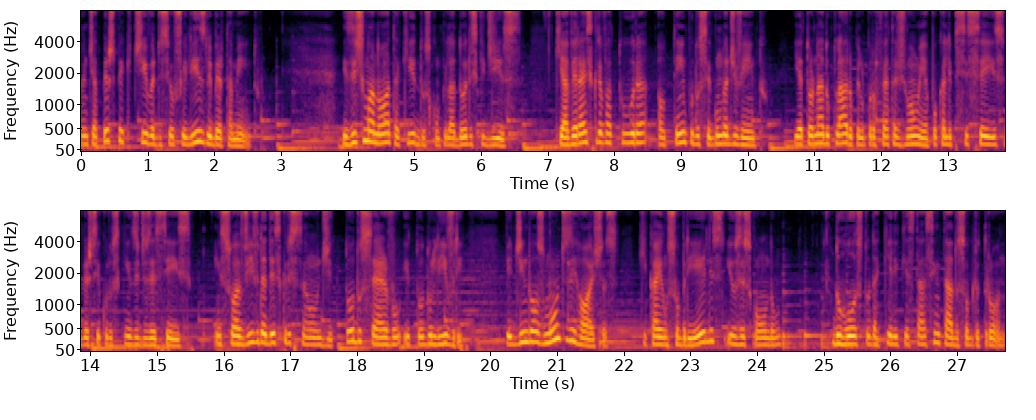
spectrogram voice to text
ante a perspectiva de seu feliz libertamento. Existe uma nota aqui dos compiladores que diz que haverá escravatura ao tempo do segundo advento, e é tornado claro pelo profeta João em Apocalipse 6, versículos 15 e 16, em sua vívida descrição de todo servo e todo livre, pedindo aos montes e rochas que caiam sobre eles e os escondam do rosto daquele que está assentado sobre o trono.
